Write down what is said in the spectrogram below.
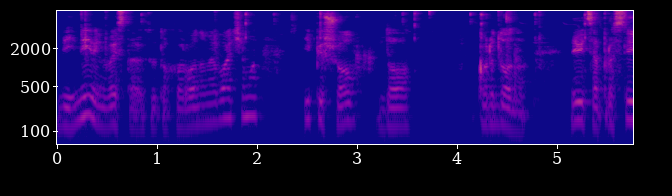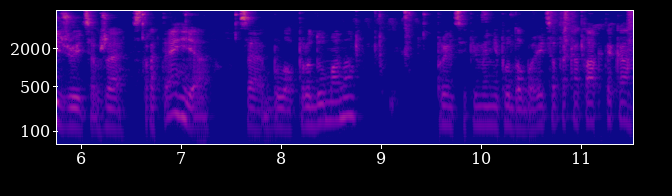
війни. Він виставив тут охорону, ми бачимо, і пішов до кордону. Дивіться, просліджується вже стратегія. Це було продумано. В принципі, мені подобається така тактика.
